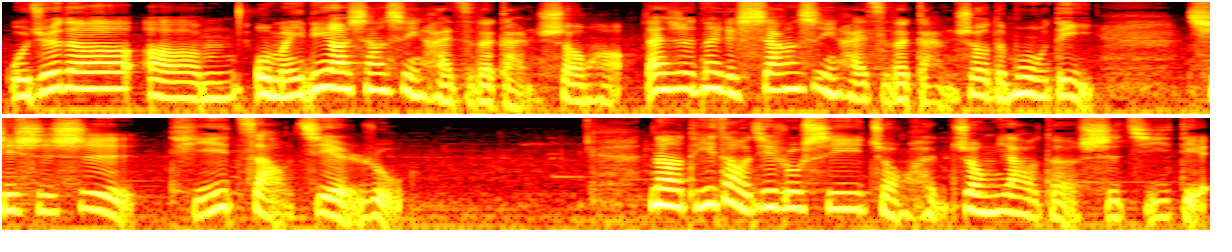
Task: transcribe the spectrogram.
我觉得，嗯、我们一定要相信孩子的感受哈。但是那个相信孩子的感受的目的，其实是提早介入。那提早介入是一种很重要的时机点。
